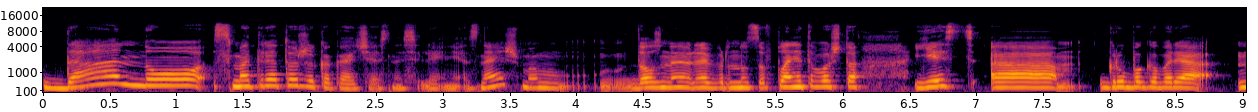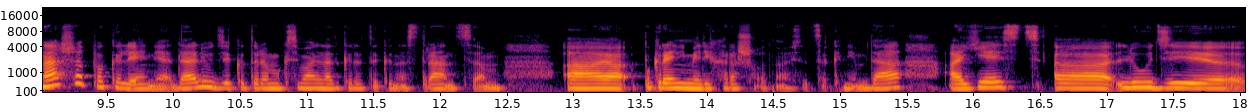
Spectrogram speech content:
Да, но смотря тоже какая часть населения. Знаешь, мы должны, вернуться в плане того, что есть, э, грубо говоря, наше поколение, да, люди, которые максимально открыты к иностранцам, э, по крайней мере, хорошо относятся к ним, да, а есть э, люди,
